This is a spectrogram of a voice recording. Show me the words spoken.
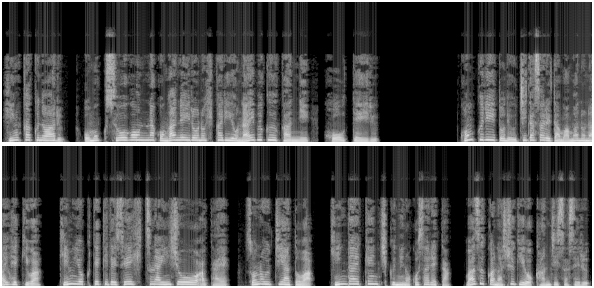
品格のある重く荘厳な黄金色の光を内部空間に放っている。コンクリートで打ち出されたままの内壁は金欲的で静筆な印象を与え、その内跡は近代建築に残されたわずかな主義を感じさせる。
